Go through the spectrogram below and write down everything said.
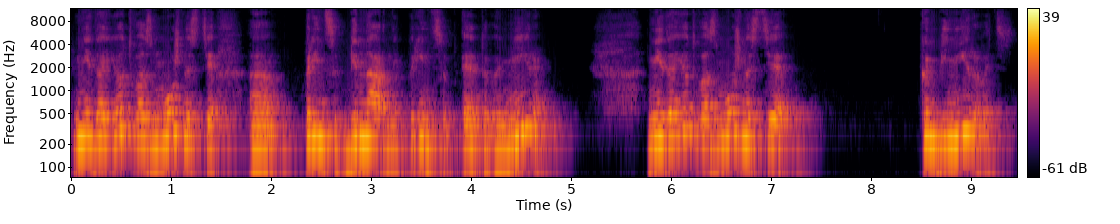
не дает возможности, э, принцип, бинарный принцип этого мира не дает возможности комбинировать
